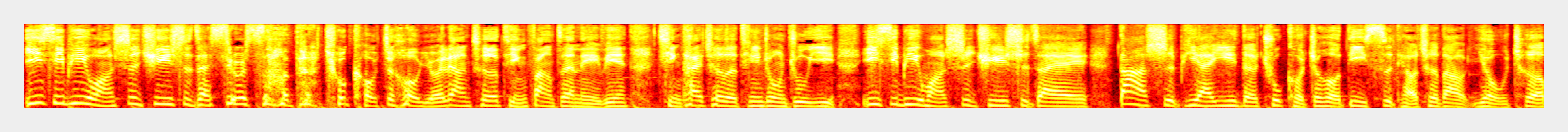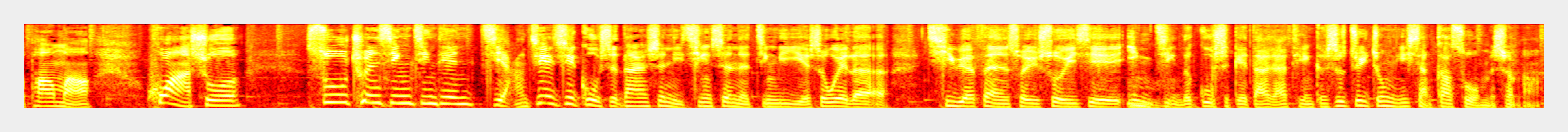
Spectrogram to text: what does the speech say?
ECP 往市区是在 s i r s a 的出口之后，有一辆车停放在那边，请开车的听众注意：ECP 往市区是在大市 PIE 的出口之后第四条车道有车抛锚。话说，苏春兴今天讲这些故事，当然是你亲身的经历，也是为了七月份，所以说一些应景的故事给大家听。可是最终你想告诉我们什么？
